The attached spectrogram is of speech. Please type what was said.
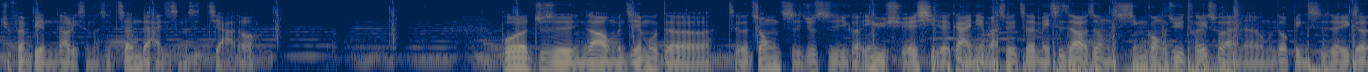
去分辨到底什么是真的还是什么是假的哦。不过就是你知道，我们节目的这个宗旨就是一个英语学习的概念嘛，所以这每次只要有这种新工具推出来呢，我们都秉持着一个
